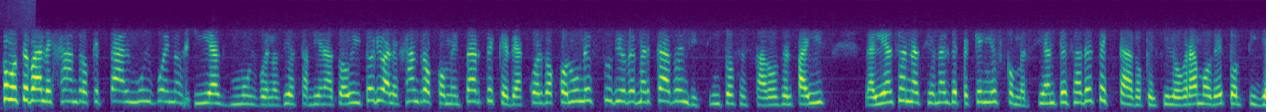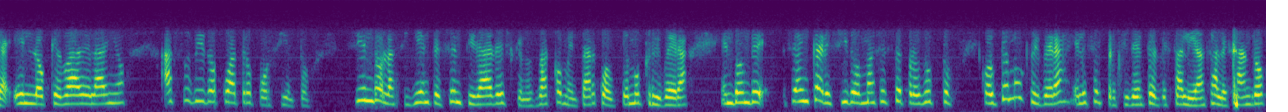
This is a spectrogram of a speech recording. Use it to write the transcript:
¿Cómo te va Alejandro? ¿Qué tal? Muy buenos días, muy buenos días también a tu auditorio. Alejandro, comentarte que de acuerdo con un estudio de mercado en distintos estados del país, la Alianza Nacional de Pequeños Comerciantes ha detectado que el kilogramo de tortilla en lo que va del año ha subido 4% siendo las siguientes entidades que nos va a comentar Cuauhtémoc Rivera, en donde se ha encarecido más este producto. Cuauhtémoc Rivera, él es el presidente de esta alianza, Alejandro,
